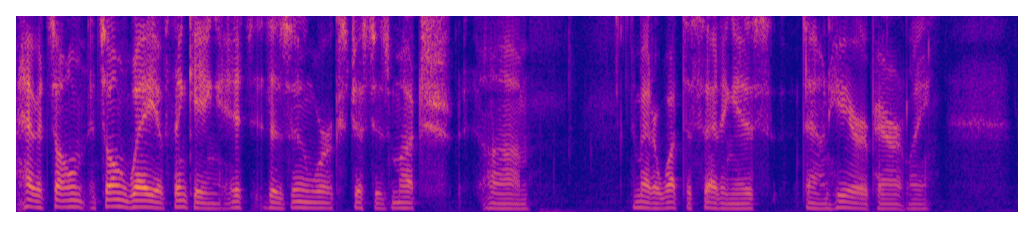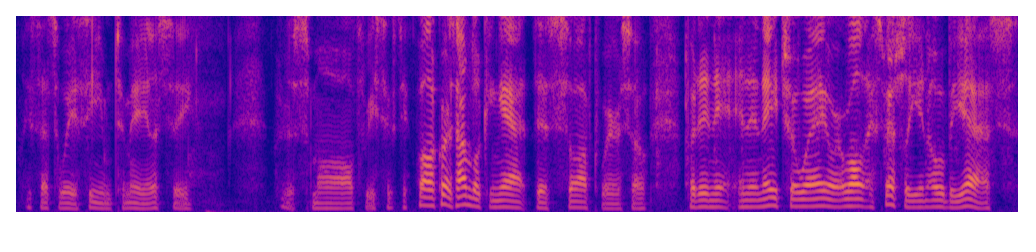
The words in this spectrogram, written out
have its own its own way of thinking. It the zoom works just as much, um, no matter what the setting is down here. Apparently, at least that's the way it seemed to me. Let's see. Put a small 360. Well, of course, I'm looking at this software. So, but in in an HOA or well, especially in OBS,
